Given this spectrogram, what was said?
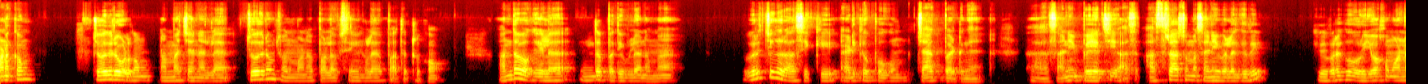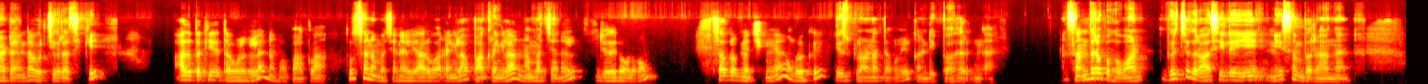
வணக்கம். ஜோதிட உலகம் நம்ம சேனலில் ஜோதிடம் சொந்தமான பல விஷயங்களை பார்த்துட்ருக்கோம். அந்த வகையில் இந்த பதிவில் நம்ம விருச்சிக ராசிக்கு அடிக்கப் போகும் ஜாக் பேட்டுங்க சனி பெயர்ச்சி அஸ் அஸ்ராசம சனி விலகுது. இது பிறகு ஒரு யோகமான டைம் தான் விருச்சிக ராசிக்கு. அதை பற்றிய தகவல்களை நம்ம பார்க்கலாம். புதுசாக நம்ம சேனல் யார் வர்றீங்களா? பார்க்குறீங்களா? நம்ம சேனல் ஜோதிட உலகம். சப்ஸ்கிரைப் பண்ணி வச்சுக்கோங்க. உங்களுக்கு யூஸ்ஃபுல்லான தகவல்கள் கண்டிப்பாக இருக்குங்க. சந்திர பகவான் விருச்சக ராசியிலேயே நீசம் பெறாங்க.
